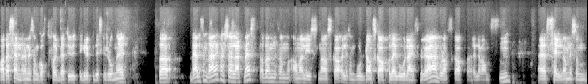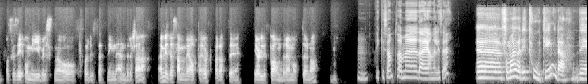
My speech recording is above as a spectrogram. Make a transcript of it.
Og at jeg sender dem liksom godt forberedt ut i gruppediskusjoner. Så det er liksom der jeg kanskje har lært mest. av den liksom analysen av ska, liksom, hvordan skape det gode læringsmiljøet, hvordan skape relevansen. Eh, selv om liksom, si, omgivelsene og forutsetningene endrer seg. Da. Det er mye det samme vi alltid har gjort, bare at de gjør det litt på andre måter nå. Mm. mm. Ikke sant. Hva med deg, Annelise? Eh, for meg var det to ting. da. Det,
